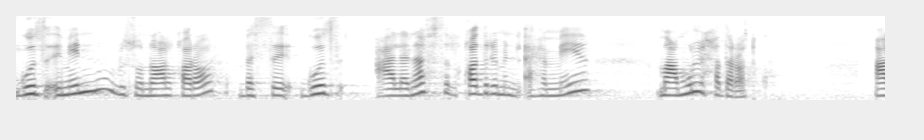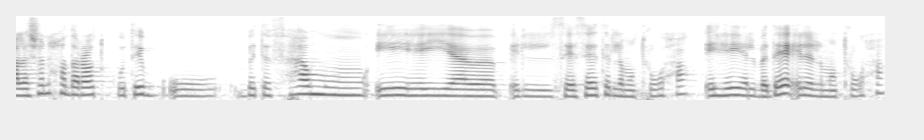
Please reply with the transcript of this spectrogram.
جزء منه لصناع القرار بس جزء على نفس القدر من الأهمية معمول لحضراتكم. علشان حضراتكم تبقوا بتفهموا إيه هي السياسات اللي مطروحة إيه هي البدائل اللي مطروحة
